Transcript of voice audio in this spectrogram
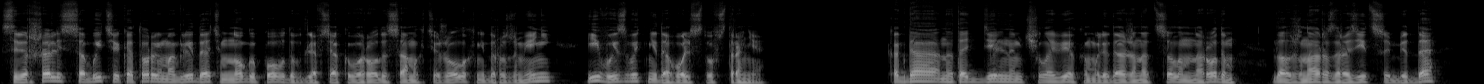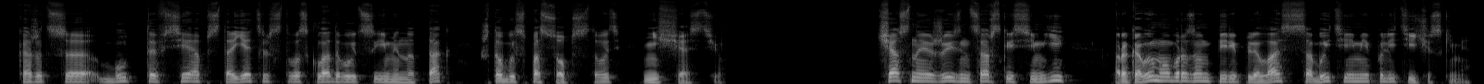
совершались события, которые могли дать много поводов для всякого рода самых тяжелых недоразумений и вызвать недовольство в стране. Когда над отдельным человеком или даже над целым народом должна разразиться беда, кажется, будто все обстоятельства складываются именно так, чтобы способствовать несчастью. Частная жизнь царской семьи роковым образом переплелась с событиями политическими.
